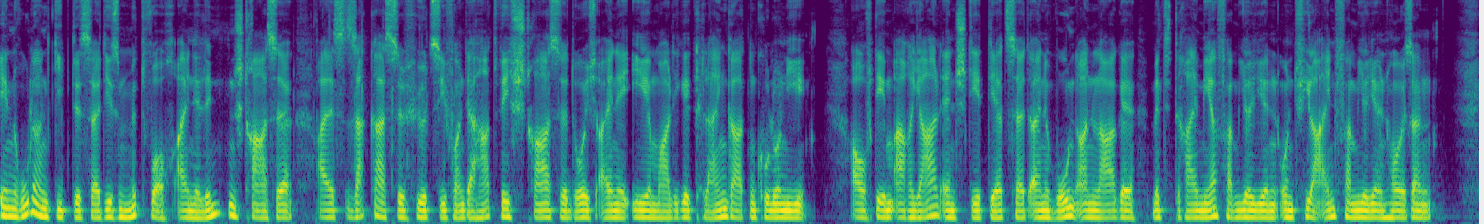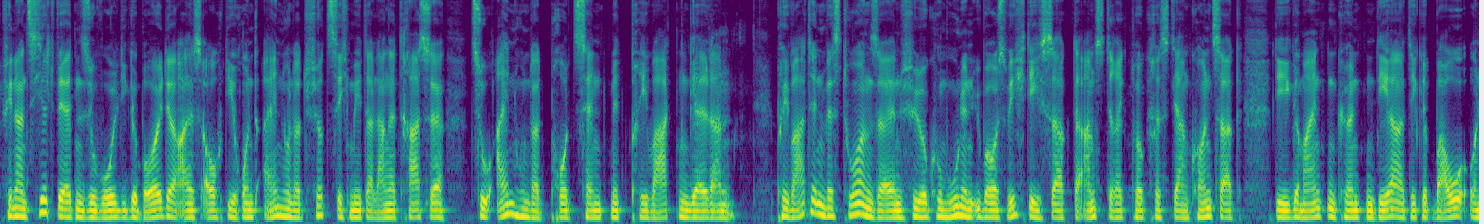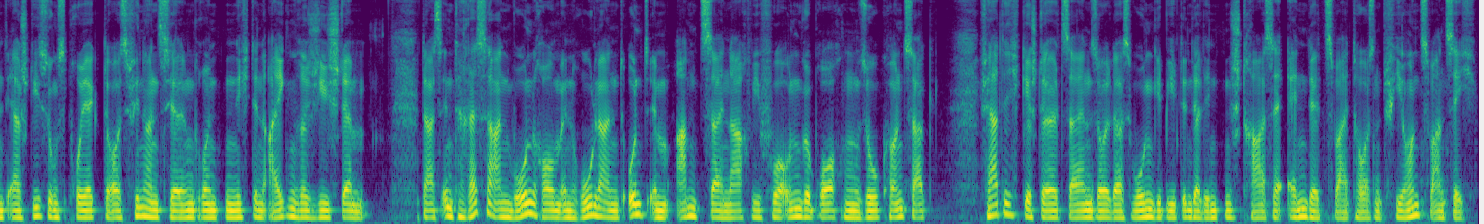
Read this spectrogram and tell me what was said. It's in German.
In Ruland gibt es seit diesem Mittwoch eine Lindenstraße. Als Sackgasse führt sie von der Hartwigstraße durch eine ehemalige Kleingartenkolonie. Auf dem Areal entsteht derzeit eine Wohnanlage mit drei Mehrfamilien- und vier Einfamilienhäusern. Finanziert werden sowohl die Gebäude als auch die rund 140 Meter lange Trasse zu 100 Prozent mit privaten Geldern. Private Investoren seien für Kommunen überaus wichtig, sagte Amtsdirektor Christian Konzak. Die Gemeinden könnten derartige Bau- und Erschließungsprojekte aus finanziellen Gründen nicht in Eigenregie stemmen. Das Interesse an Wohnraum in Ruland und im Amt sei nach wie vor ungebrochen, so Konzak. Fertiggestellt sein soll das Wohngebiet in der Lindenstraße Ende 2024.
